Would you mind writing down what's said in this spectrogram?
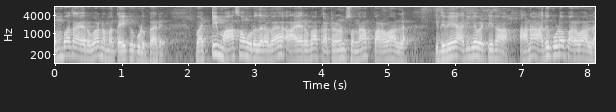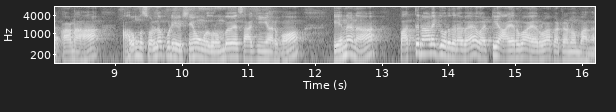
ஒம்பதாயிரரூபா நம்ம கைக்கு கொடுப்பாரு. வட்டி மாதம் ஒரு தடவை ஆயரரூபா கட்டணும்னு சொன்னால் பரவாயில்ல. இதுவே அதிக வட்டி தான். ஆனால் அது கூட பரவாயில்ல. ஆனால் அவங்க சொல்லக்கூடிய விஷயம் உங்களுக்கு ரொம்பவே ஷாக்கிங்காக இருக்கும். என்னென்னா பத்து நாளைக்கு ஒரு தடவை வட்டி ஆயரரூபா ஆயரரூபா கட்டணும்பாங்க.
